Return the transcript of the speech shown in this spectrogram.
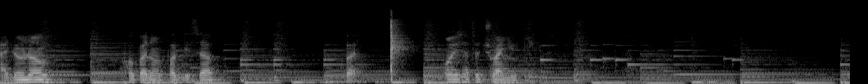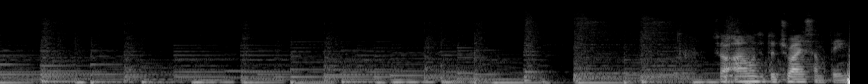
I don't know. Hope I don't fuck this up. But always have to try new things. So I wanted to try something.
